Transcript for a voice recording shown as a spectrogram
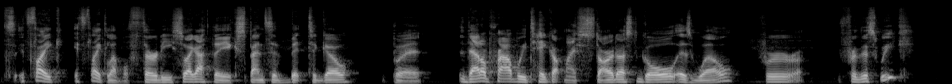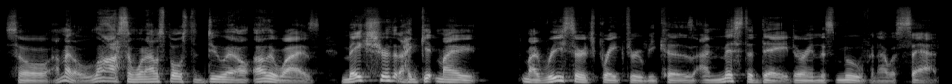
It's, it's like it's like level 30, so I got the expensive bit to go, but that'll probably take up my Stardust goal as well for for this week. So I'm at a loss on what I'm supposed to do otherwise. Make sure that I get my my research breakthrough because I missed a day during this move and I was sad.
